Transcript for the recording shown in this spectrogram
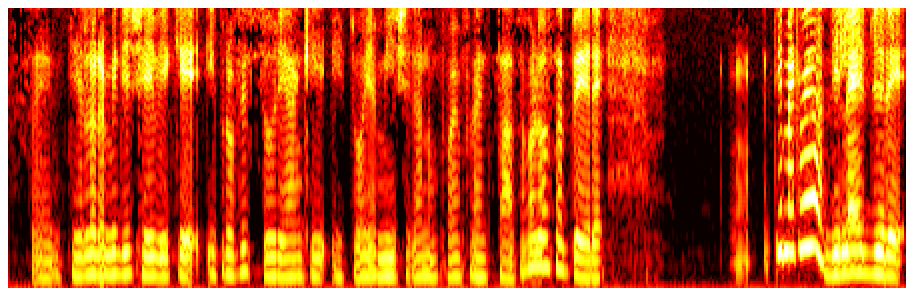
Senti, allora mi dicevi che i professori, anche i tuoi amici, ti hanno un po' influenzato. Volevo sapere, mm, ti è mai capitato di leggere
